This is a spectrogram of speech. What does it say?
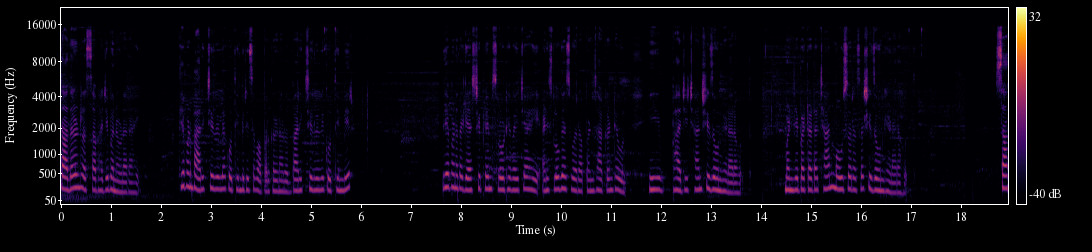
साधारण रस्सा भाजी बनवणार आहे. इथे आपण बारीक चिरलेल्या कोथिंबीरीचा वापर करणार आहोत. बारीक चिरलेली कोथिंबीर. इथे आपण आता गॅसची फ्लेम स्लो ठेवायची आहे आणि स्लो गॅसवर आपण झाकण ठेवून ही भाजी छान शिजवून घेणार आहोत. म्हणजे बटाटा छान मऊसर असं शिजवून घेणार आहोत. सात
